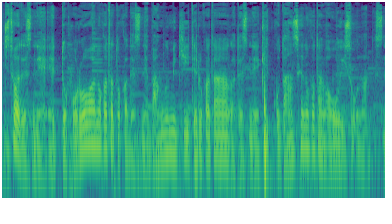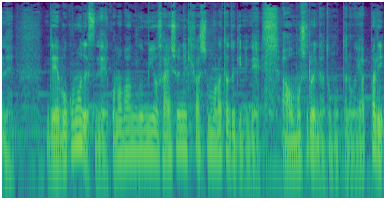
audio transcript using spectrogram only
実はですねえっとフォロワーの方とかですね番組聞いてる方がですね結構男性の方が多いそうなんですね。で僕もですねこの番組を最初に聞かせてもらった時にねあ面白いなと思ったのがやっぱり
